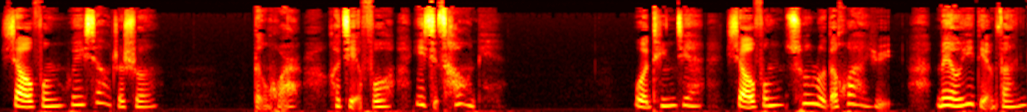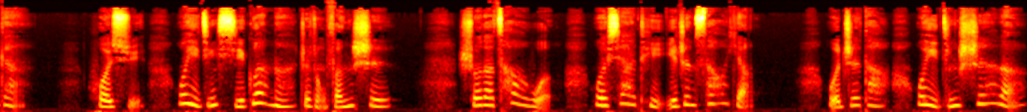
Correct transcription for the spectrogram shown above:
小峰微笑着说：“等会儿和姐夫一起操你。”我听见小峰粗鲁的话语，没有一点反感。或许我已经习惯了这种方式。说到操我，我下体一阵瘙痒。我知道我已经湿了，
